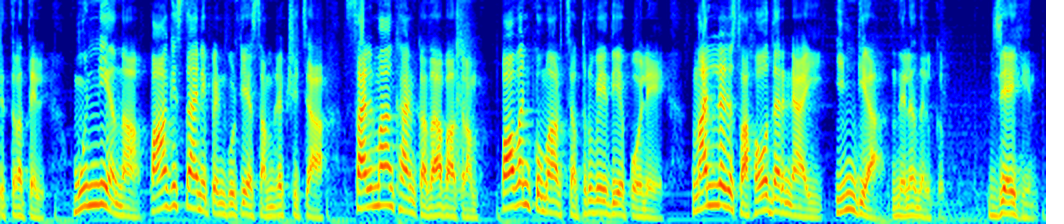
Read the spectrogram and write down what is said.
ചിത്രത്തിൽ മുന്നി എന്ന പാകിസ്ഥാനി പെൺകുട്ടിയെ സംരക്ഷിച്ച സൽമാൻ ഖാൻ കഥാപാത്രം പവൻകുമാർ ചതുർവേദിയെ പോലെ നല്ലൊരു സഹോദരനായി ഇന്ത്യ നിലനിൽക്കും. ജയ് ഹിന്ദ്.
